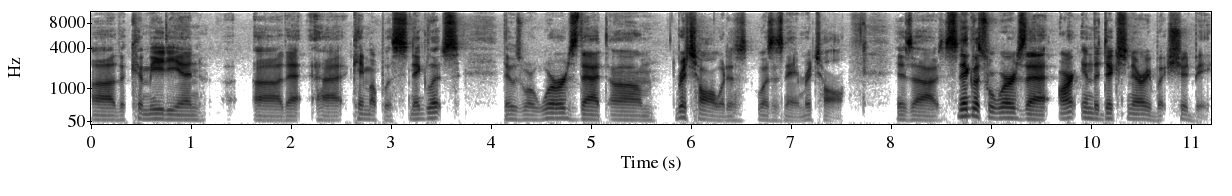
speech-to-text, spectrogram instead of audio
uh, the comedian uh, that uh, came up with Sniglets. Those were words that um, Rich Hall was, was his name. Rich Hall is uh, Sniglets were words that aren't in the dictionary but should be,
